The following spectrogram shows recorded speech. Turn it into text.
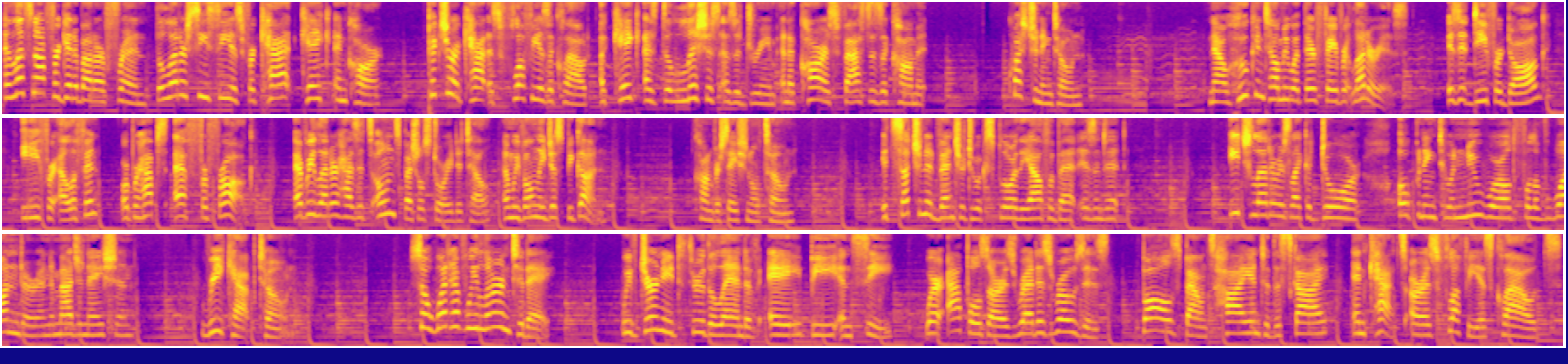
And let's not forget about our friend. The letter CC is for cat, cake, and car. Picture a cat as fluffy as a cloud, a cake as delicious as a dream, and a car as fast as a comet. Questioning tone. Now, who can tell me what their favorite letter is? Is it D for dog, E for elephant, or perhaps F for frog? Every letter has its own special story to tell, and we've only just begun conversational tone. It's such an adventure to explore the alphabet, isn't it? Each letter is like a door, opening to a new world full of wonder and imagination. Recap tone. So, what have we learned today? We've journeyed through the land of A, B, and C, where apples are as red as roses, balls bounce high into the sky, and cats are as fluffy as clouds.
